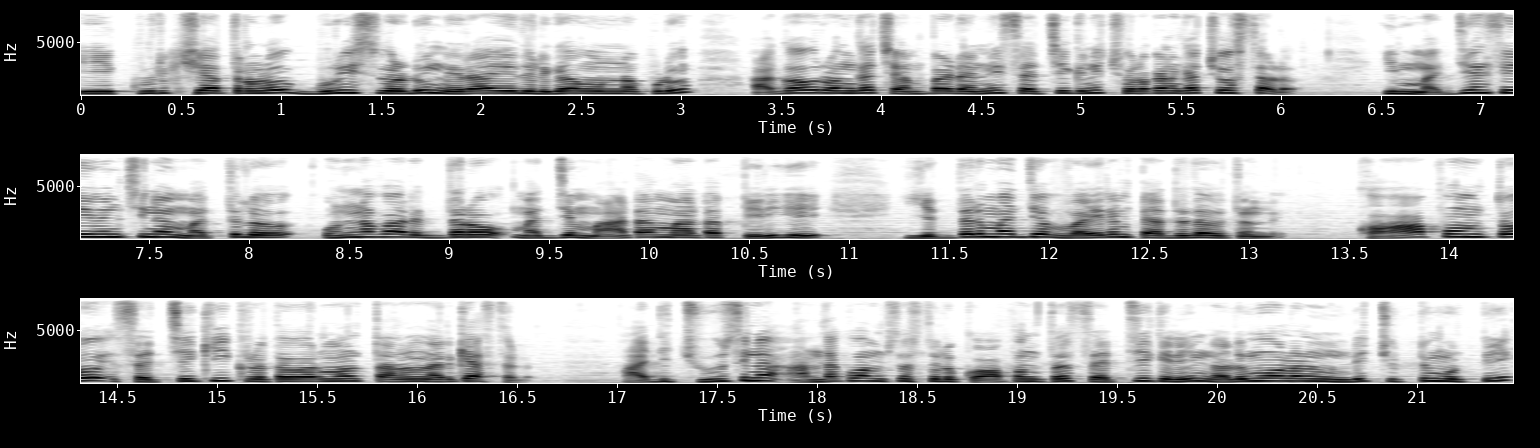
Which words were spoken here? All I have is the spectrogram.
ఈ కురుక్షేత్రంలో భూరీశ్వరుడు నిరాయుధుడిగా ఉన్నప్పుడు అగౌరవంగా చంపాడని సత్యకిని చులకనగా చూస్తాడు. ఈ మద్యం సేవించిన మత్తులో ఉన్నవారిద్దరూ మధ్య మాట మాట పెరిగి ఇద్దరి మధ్య వైరం పెద్దదవుతుంది. కోపంతో సత్యకి కృతవర్మను తలను నరికేస్తాడు. అది చూసిన అందక వంశస్థులు కోపంతో సత్యకిని నలుమూలల నుండి చుట్టుముట్టి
